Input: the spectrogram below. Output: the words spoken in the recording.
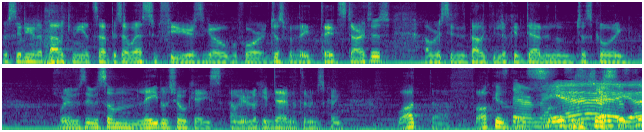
were sitting on a balcony at South by Southwest a few years ago before just when they they'd started, and we were sitting in the balcony looking down at them, just going. Where it was it was some label showcase, and we were looking down at them and just going, "What the fuck is They're this?" amazing. Yeah, It's just Just yeah, the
